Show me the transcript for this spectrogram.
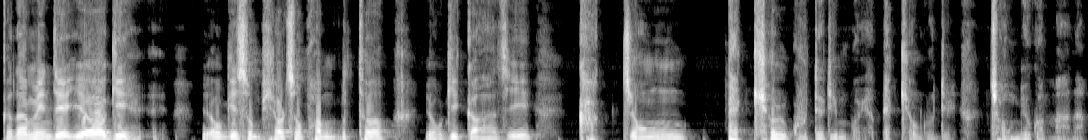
그 다음에 이제 여기, 여기서 혈소판부터 여기까지 각종 백혈구들이 뭐야? 백혈구들 종류가 많아.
